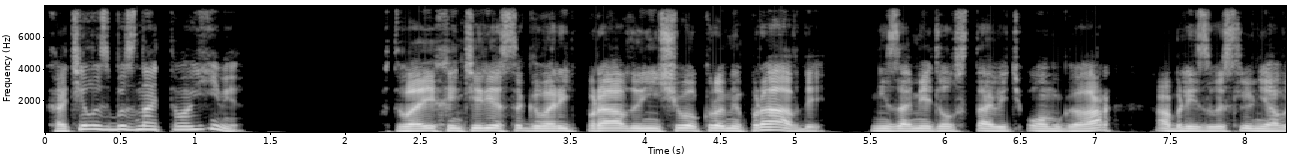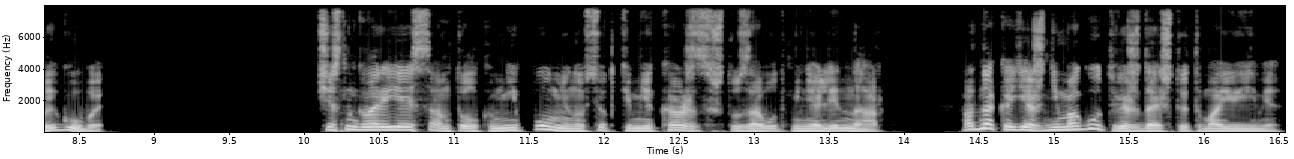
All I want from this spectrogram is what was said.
«Хотелось бы знать твое имя». «В твоих интересах говорить правду и ничего, кроме правды», не замедлил вставить Омгар, облизывая слюнявые губы. «Честно говоря, я и сам толком не помню, но все-таки мне кажется, что зовут меня Ленар. Однако я же не могу утверждать, что это мое имя.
